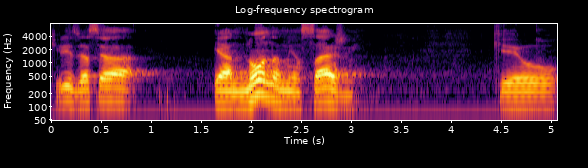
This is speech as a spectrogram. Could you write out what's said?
Queridos, essa é a, é a nona mensagem que eu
